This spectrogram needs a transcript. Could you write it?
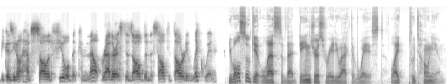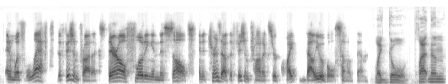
because you don't have solid fuel that can melt. Rather, it's dissolved in the salt, it's already liquid. You also get less of that dangerous radioactive waste, like plutonium. And what's left, the fission products, they're all floating in this salt. And it turns out the fission products are quite valuable, some of them. Like gold, platinum,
